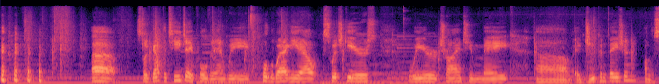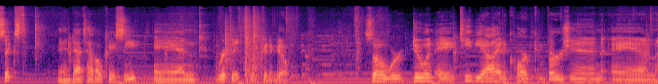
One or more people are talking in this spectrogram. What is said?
uh, so we've got the TJ pulled in. We pulled the Waggy out, switch gears. We're trying to make um, a Jeep invasion on the 6th in downtown OKC and Rip-It. We're gonna go. So we're doing a TBI to carb conversion and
